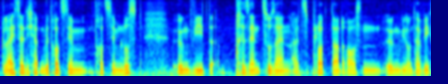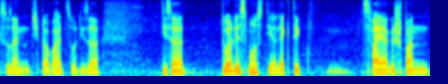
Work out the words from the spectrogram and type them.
gleichzeitig hatten wir trotzdem, trotzdem Lust, irgendwie präsent zu sein, als Plot da draußen irgendwie unterwegs zu sein. Und ich glaube halt so dieser, dieser Dualismus, Dialektik, Zweiergespann,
